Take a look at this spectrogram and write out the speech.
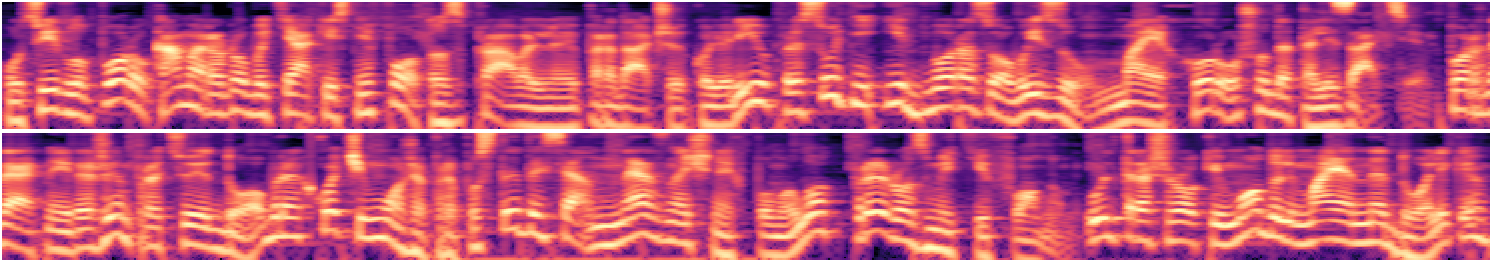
У світлу пору камера робить якісні фото з правильною передачею кольорів, присутній і дворазовий зум, має хорошу деталізацію. Портретний режим працює добре, хоч і може припуститися незначних помилок при розмитті фону. Ультраширокий модуль має недоліки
